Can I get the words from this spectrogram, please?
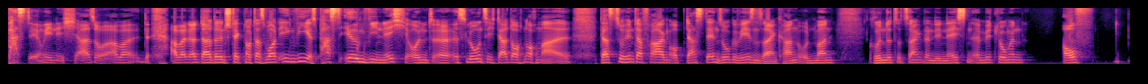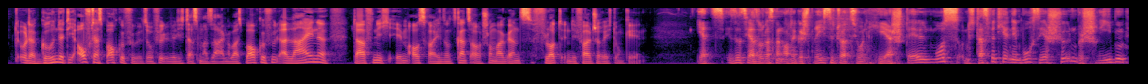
passt irgendwie nicht. Also, aber, aber da, da, drin steckt noch das Wort irgendwie. Es passt irgendwie nicht und äh, es lohnt sich da doch noch mal, das zu hinterfragen, ob das denn so gewesen sein kann. Und man gründet sozusagen dann die nächsten Ermittlungen auf oder gründet die auf das Bauchgefühl, so viel will ich das mal sagen. Aber das Bauchgefühl alleine darf nicht eben ausreichen, sonst kann es auch schon mal ganz flott in die falsche Richtung gehen. Jetzt ist es ja so, dass man auch eine Gesprächssituation herstellen muss. Und das wird hier in dem Buch sehr schön beschrieben.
